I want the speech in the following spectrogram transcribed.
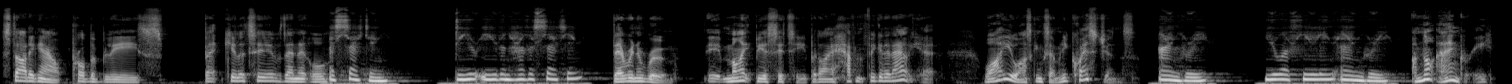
Starting out, probably speculative, then it'll. A setting. Do you even have a setting? They're in a room. It might be a city, but I haven't figured it out yet. Why are you asking so many questions? Angry. You are feeling angry. I'm not angry.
